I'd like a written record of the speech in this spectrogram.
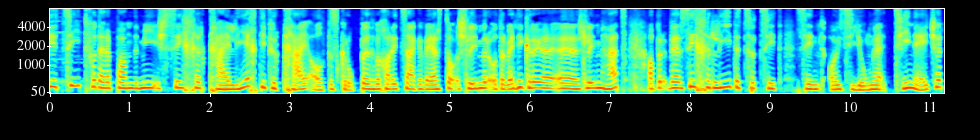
die Zeit von dieser Pandemie ist sicher keine leichte für keine Altersgruppe. Man kann nicht sagen, wer es da schlimmer oder weniger äh, schlimm hat. Aber wer sicher leidet zurzeit, sind unsere jungen Teenager.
